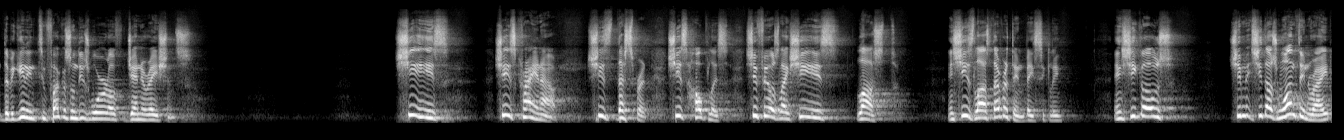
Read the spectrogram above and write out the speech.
at the beginning to focus on this word of generations. She is she is crying out. She's desperate. She's hopeless. She feels like she is lost. And she's lost everything basically. And she goes she she does one thing right.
